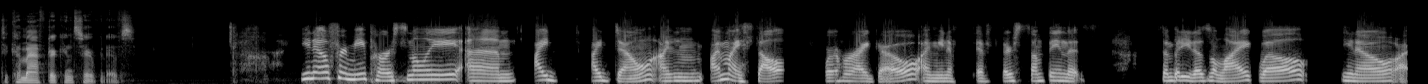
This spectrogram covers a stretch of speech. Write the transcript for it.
to come after conservatives? You know, for me personally, um, I I don't. I'm I'm myself wherever I go. I mean, if if there's something that somebody doesn't like, well, you know, I,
